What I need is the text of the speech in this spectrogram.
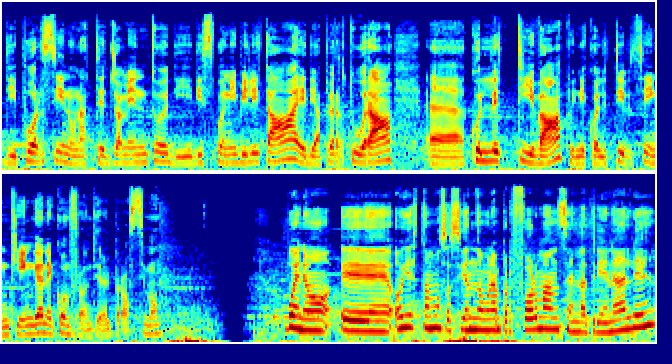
di porsi in un atteggiamento di disponibilità e di apertura eh, collettiva, quindi collective thinking nei confronti del prossimo. Bueno, eh, hoy estamos haciendo una performance en la Trienale.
